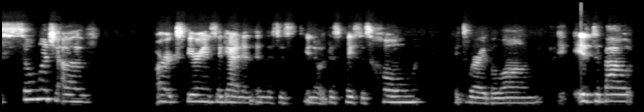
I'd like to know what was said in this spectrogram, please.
so much of our experience again, and, and this is you know, this place is home. It's where I belong. It's about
